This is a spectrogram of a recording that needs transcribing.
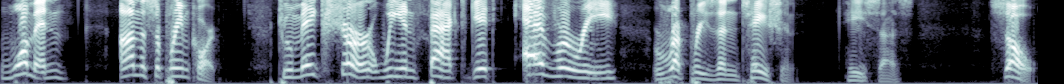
woman on the Supreme Court to make sure we, in fact, get every representation, he says. So,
